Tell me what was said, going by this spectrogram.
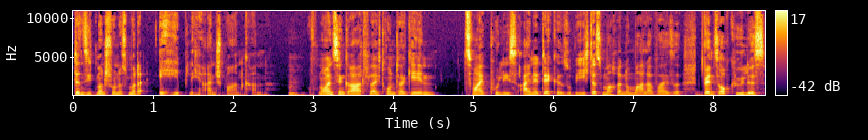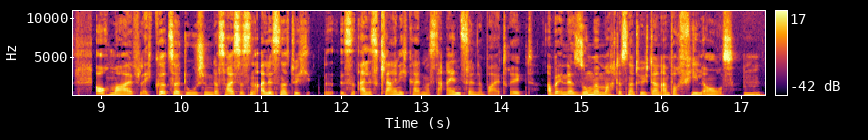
dann sieht man schon, dass man da erheblich einsparen kann. Mhm. Auf 19 Grad vielleicht runtergehen, zwei Pullis, eine Decke, so wie ich das mache normalerweise, wenn es auch kühl ist. Auch mal vielleicht kürzer duschen. Das heißt, es sind alles natürlich, es sind alles Kleinigkeiten, was der Einzelne beiträgt. Aber in der Summe macht es natürlich dann einfach viel aus. Mhm.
